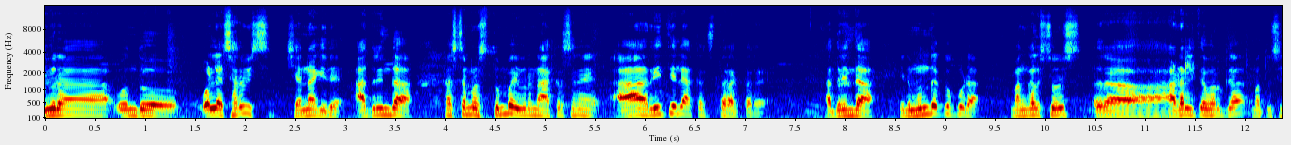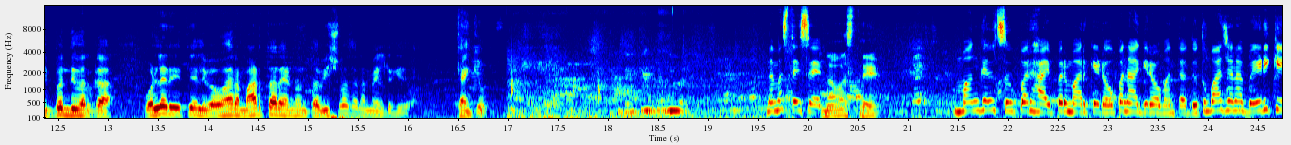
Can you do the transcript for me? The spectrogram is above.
ಇವರ ಒಂದು ಒಳ್ಳೆ ಸರ್ವಿಸ್ ಚೆನ್ನಾಗಿದೆ. ಆದ್ದರಿಂದ ಕಸ್ಟಮರ್ಸ್ ತುಂಬ ಇವರನ್ನ ಆಕರ್ಷಣೆ ಆ ರೀತಿಯಲ್ಲಿ ಆಕರ್ಷಿತರಾಗ್ತಾರೆ. ಅದರಿಂದ ಇನ್ನು ಮುಂದಕ್ಕೂ ಕೂಡ ಮಂಗಲ್ ಸ್ಟೋರ್ಸ್ ಅದರ ಆಡಳಿತ ವರ್ಗ ಮತ್ತು ಸಿಬ್ಬಂದಿ ವರ್ಗ ಒಳ್ಳೆ ರೀತಿಯಲ್ಲಿ ವ್ಯವಹಾರ ಮಾಡ್ತಾರೆ ಅನ್ನುವಂಥ ವಿಶ್ವಾಸ ನಮ್ಮೆಲ್ಲರಿಗಿದೆ ಥ್ಯಾಂಕ್ ಯು ನಮಸ್ತೆ ಸರ್. ನಮಸ್ತೆ. Mangal super hyper market open ಆಗಿರುವಂಥದ್ದು. ತುಂಬ ಜನ ಬೇಡಿಕೆ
